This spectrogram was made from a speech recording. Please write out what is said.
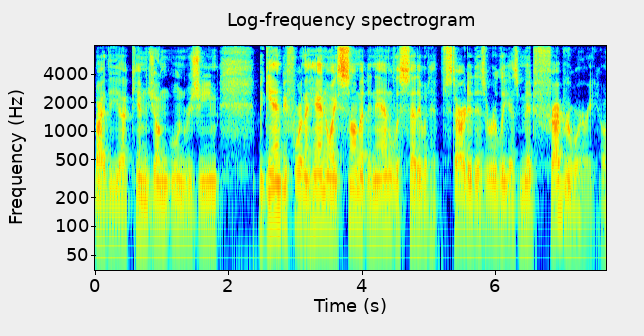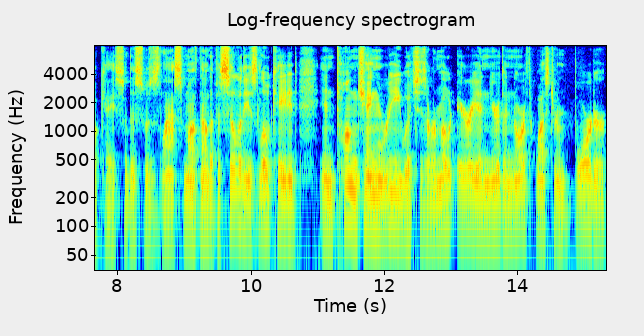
by the uh, Kim Jong un regime, began before the Hanoi summit, and analysts said it would have started as early as mid February. Okay, so this was last month. Now, the facility is located in Tongchang-ri, which is a remote area near the northwestern border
